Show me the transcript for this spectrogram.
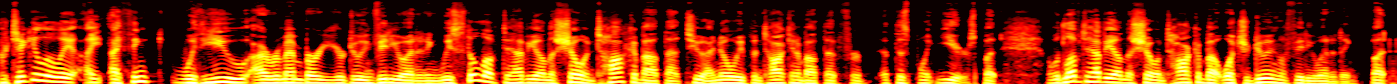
particularly I, I think with you i remember you're doing video editing. We still love to have you on the show and talk about that too. I know we've been talking about that for at this point years but i would love to have you on the show and talk about what you're doing with video editing. But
